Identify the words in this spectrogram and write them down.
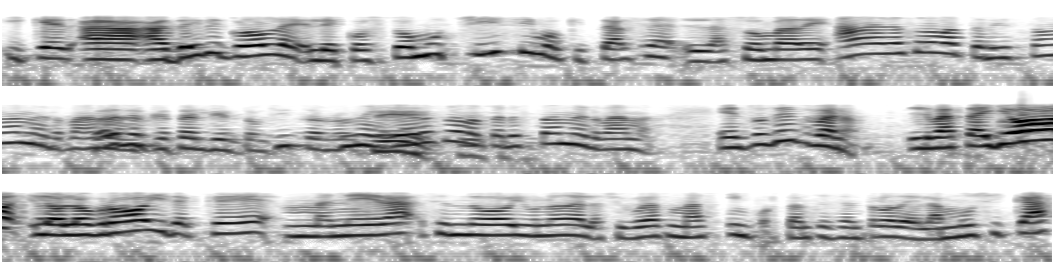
y que a, a David Grohl le, le costó muchísimo quitarse la sombra de ah eres el baterista de Nirvana Parece el que está el dientoncito, ¿no? no, Sí, eres sí, sí. baterista de Nirvana. Entonces, bueno, le batalló, lo logró y de qué manera, siendo hoy una de las figuras más importantes dentro de la música.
